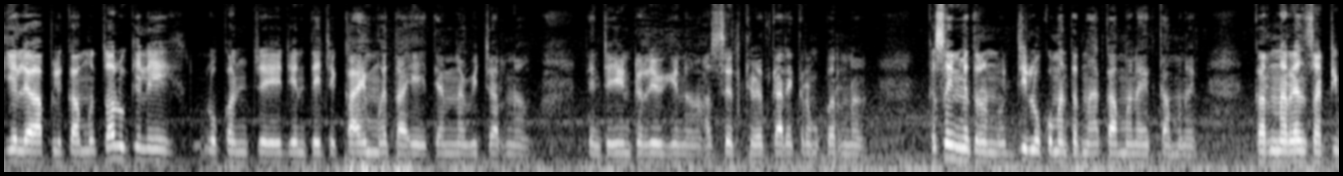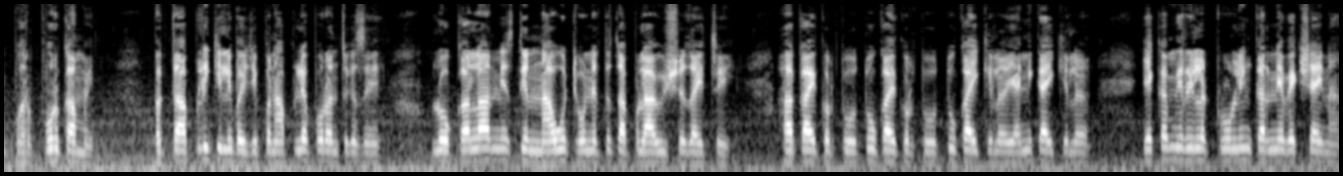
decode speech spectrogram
गेल्या आपले कामं चालू केले. लोकांचे जनतेचे काय मत आहे त्यांना विचारणं त्यांचे इंटरव्ह्यू घेणं हसत खेळत कार्यक्रम करणं. कसं आहे मित्रांनो जी लोक म्हणतात ना कामं नाहीत कामं नाहीत. करणाऱ्यांसाठी भरपूर कामं आहेत. फक्त आपली केली पाहिजे पण आपल्या पोरांचं कसं आहे लोकाला नेसते नावं ठेवण्यातच आपलं आयुष्य जायचं आहे हा काय करतो तो काय करतो तो काय केलं यांनी काय केलं? एका मेरीला ट्रोलिंग करण्यापेक्षा आहे ना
